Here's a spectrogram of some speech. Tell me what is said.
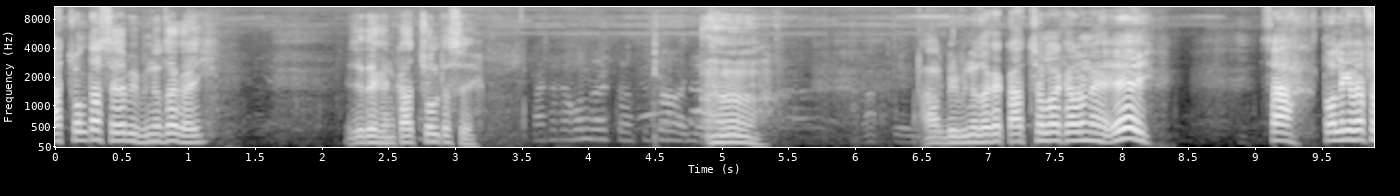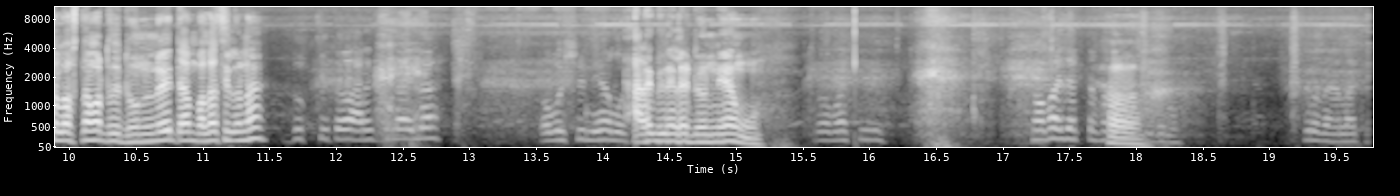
কাজ চলতেছে বিভিন্ন জায়গায়। এই যে দেখেন, কাজ চলতেছে। হ্যাঁ। আর বিভিন্ন জায়গায় কাজ চলার কারণে এই! চা তলে ব্যবসা লস না আমার ড্রোন লই দাম ভালো ছিল না? দুঃখিত আরেকদিন আইলে অবশ্যই নিয়ে আমো। আরেকদিন এলে ড্রোন নিয়ে আমু। প্রবাসী সবাই দেখতে হ্যাঁ। পাবে পুরো এলাকা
